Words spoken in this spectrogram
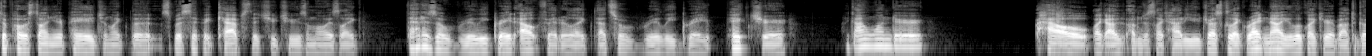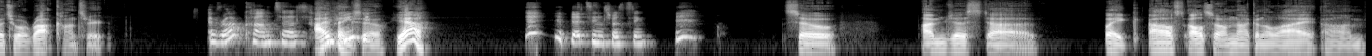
to post on your page and like the specific caps that you choose, I'm always like, that is a really great outfit or like that's a really great picture. Like I wonder how like I, I'm just like how do you dress? Because like right now you look like you're about to go to a rock concert. A rock concert, I think so. Yeah. That's interesting. So I'm just uh like also also I'm not gonna lie. Um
